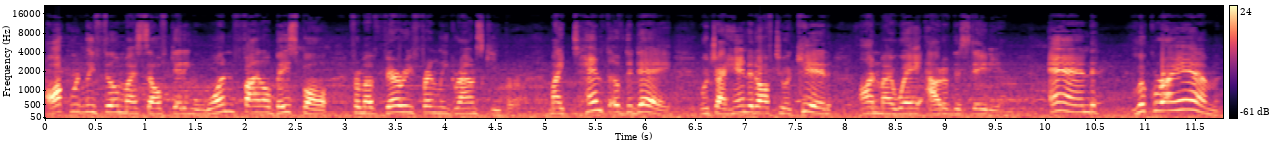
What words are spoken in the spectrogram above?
awkwardly filmed myself getting one final baseball from a very friendly groundskeeper. My 10th of the day, which I handed off to a kid on my way out of the stadium. And look where I am,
